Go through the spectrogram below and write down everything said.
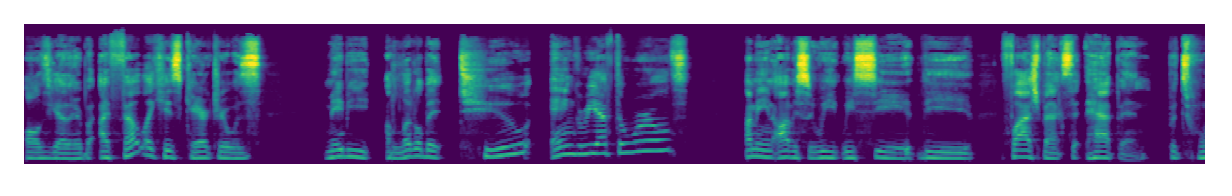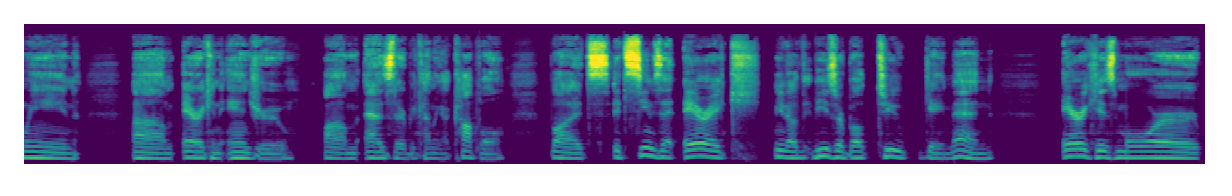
altogether, but I felt like his character was maybe a little bit too angry at the world. I mean, obviously we we see the flashbacks that happen between um, Eric and Andrew um, as they're becoming a couple, but it seems that Eric, you know, th- these are both two gay men. Eric is more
